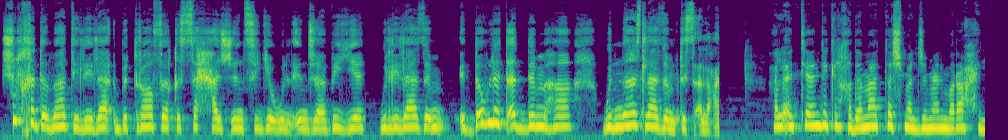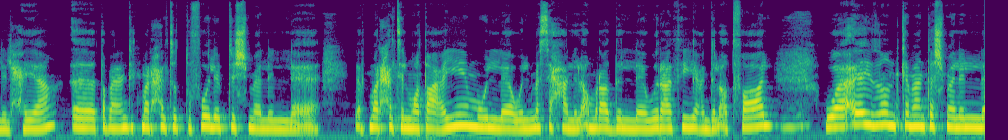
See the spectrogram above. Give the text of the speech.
شو الخدمات اللي لا بترافق الصحة الجنسية والإنجابية واللي لازم الدولة تقدمها والناس لازم تسأل عنها؟ هلا انت عندك الخدمات تشمل جميع مراحل الحياة. آه، طبعا عندك مرحلة الطفولة بتشمل مرحلة المطاعيم والمسح عن الأمراض الوراثية عند الأطفال. وأيضا كمان تشمل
